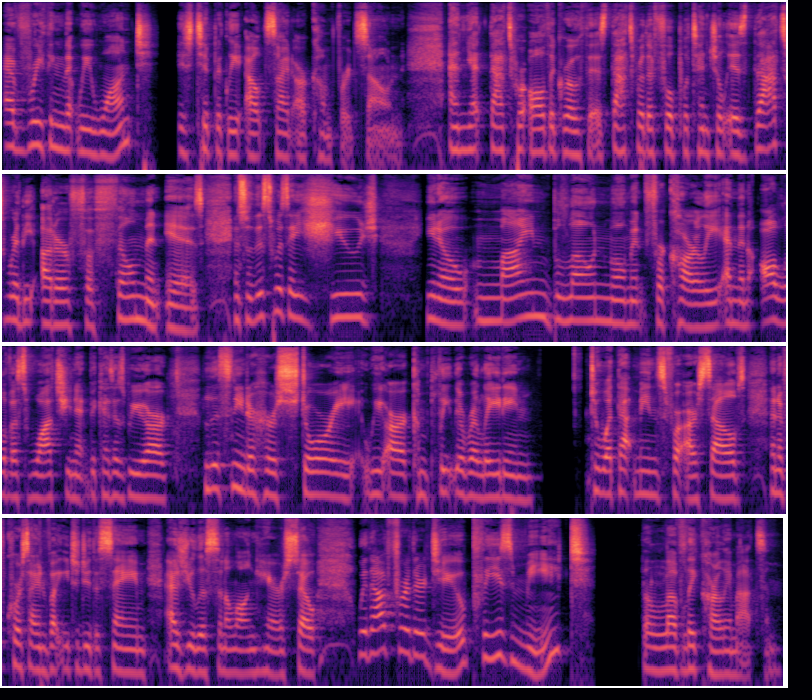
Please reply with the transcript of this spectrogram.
everything that we want is typically outside our comfort zone. And yet, that's where all the growth is. That's where the full potential is. That's where the utter fulfillment is. And so, this was a huge, you know, mind blown moment for Carly. And then all of us watching it because as we are listening to her story, we are completely relating to what that means for ourselves. And of course, I invite you to do the same as you listen along here. So, without further ado, please meet the lovely Carly Mattson.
